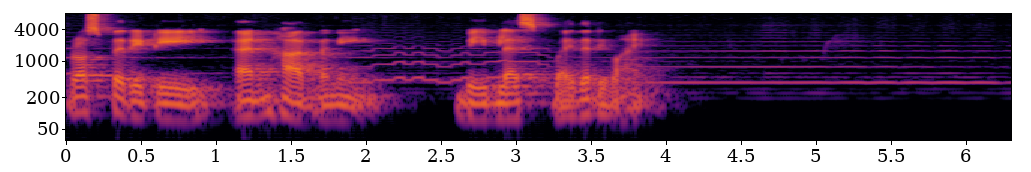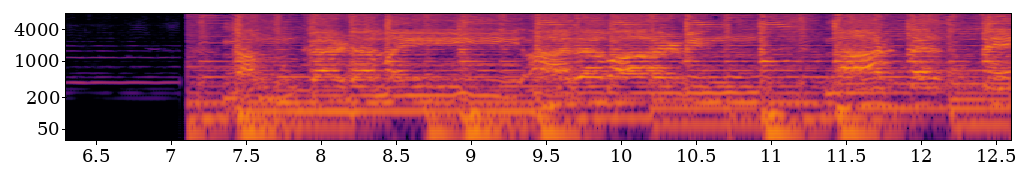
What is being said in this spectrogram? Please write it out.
prosperity, and harmony. Be blessed by the Divine. நம் கடமை அறவாழ்வின் நாட்டத்தே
